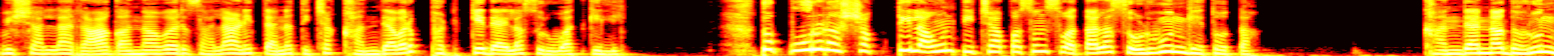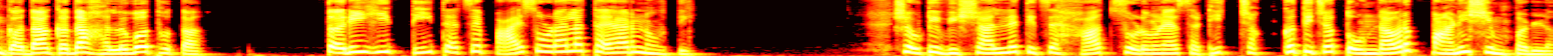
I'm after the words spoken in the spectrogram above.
विशालला राग अनावर झाला आणि त्यानं तिच्या खांद्यावर फटके द्यायला सुरुवात केली. तो पूर्ण शक्ती लावून तिच्यापासून स्वतःला सोडवून घेत होता. खांद्यांना धरून गदागदा हलवत होता. तरीही ती त्याचे पाय सोडायला तयार नव्हती. शेवटी विशालने तिचे हात सोडवण्यासाठी चक्क तिच्या तोंडावर पाणी शिंपडलं.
